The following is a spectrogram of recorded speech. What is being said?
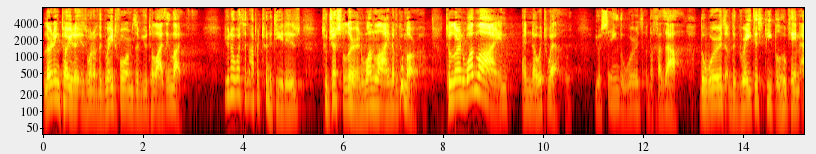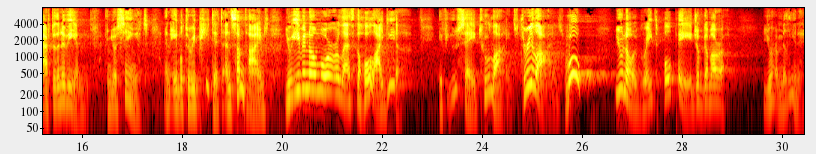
Learning Torah is one of the great forms of utilizing life. You know what an opportunity it is to just learn one line of Gemara. To learn one line and know it well. You're saying the words of the Chazal, the words of the greatest people who came after the Nevi'im, and you're saying it and able to repeat it, and sometimes you even know more or less the whole idea. If you say two lines, three lines, whoo, you know a great whole page of Gemara you're a millionaire.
